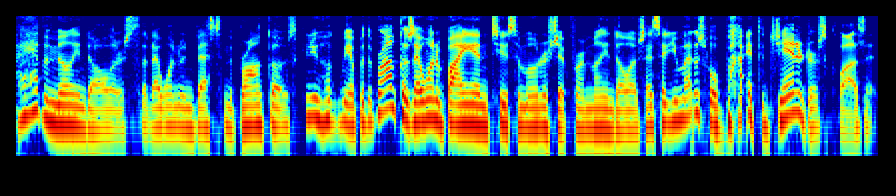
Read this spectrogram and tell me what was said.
I have a million dollars that I want to invest in the Broncos. Can you hook me up with the Broncos? I want to buy into some ownership for a million dollars. I said, You might as well buy at the janitor's closet.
